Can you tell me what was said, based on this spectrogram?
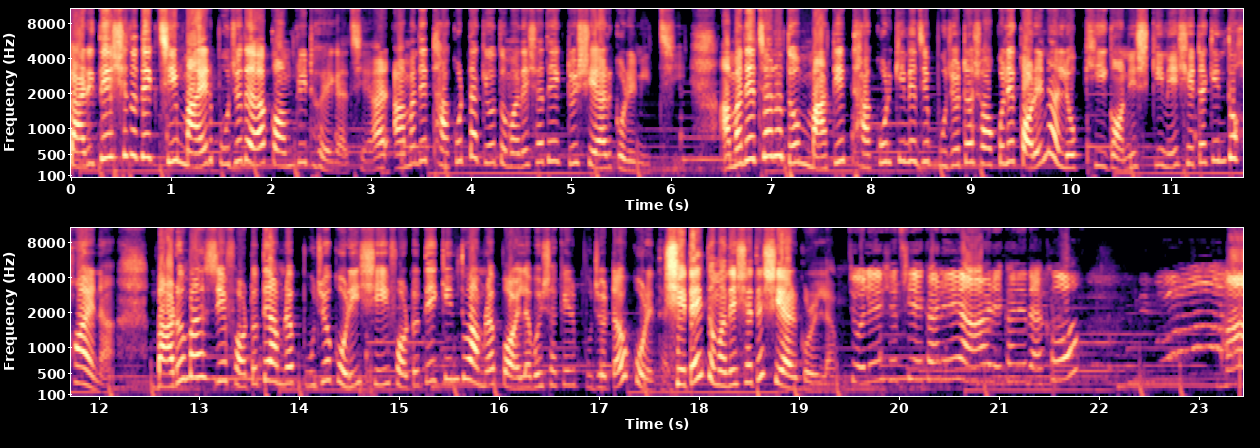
বাড়িতে এসে তো দেখছি মায়ের পুজো দেওয়া কমপ্লিট হয়ে গেছে। আর আমাদের ঠাকুরটাকেও তোমাদের সাথে একটু শেয়ার করে নিচ্ছি। আমাদের জানো তো, মাটির ঠাকুর কিনে যে পুজোটা সকলে করে না, লক্ষ্মী, গণেশ কিনে, সেটা কিন্তু হয় না। বারো মাস যে ফটোতে আমরা পুজো করি, সেই ফটোতেই কিন্তু আমরা পয়লা বৈশাখের পুজোটাও করে থাকি। সেটাই তোমাদের সাথে শেয়ার করলাম। চলে এসেছি এখানে, আর এখানে দেখো, মা,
